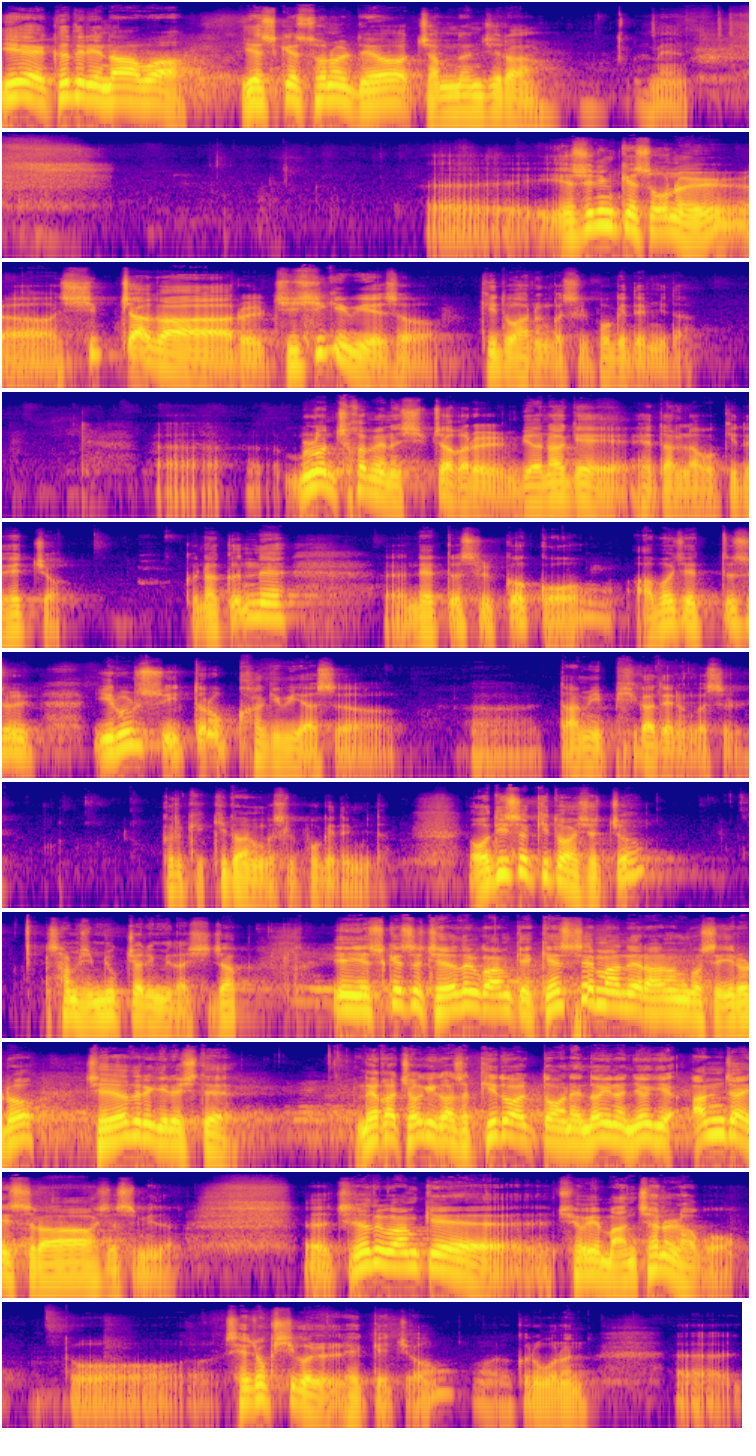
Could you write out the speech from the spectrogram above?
이에 그들이 나와 예수께 손을 대어 잡는지라. 아멘. 예수님께서 오늘 어, 십자가를 지시기 위해서 기도하는 것을 보게 됩니다. 어, 물론 처음에는 십자가를 면하게 해달라고 기도했죠. 그러나 끝내 어, 내 뜻을 꺾고 아버지의 뜻을 이룰 수 있도록 하기 위해서 땀이 피가 되는 것을 그렇게 기도하는 것을 보게 됩니다. 어디서 기도하셨죠? 36절입니다. 시작. 예, 예수께서 제자들과 함께 겟세마네라는 곳에 이르러 제자들에게 이르시되 내가 저기 가서 기도할 동안에 너희는 여기 앉아 있으라 하셨습니다. 제자들과 함께 최후의 만찬을 하고 또 세족식을 했겠죠. 어, 그러고는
